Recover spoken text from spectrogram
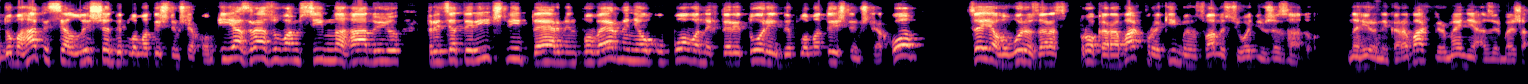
домагатися лише дипломатичним шляхом. І я зразу вам всім нагадую: 30-річний термін повернення окупованих територій дипломатичним шляхом. Це я говорю зараз про Карабах, про який ми з вами сьогодні вже згадували. Нагірний Карабах, Вірменія, Азербайджан.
